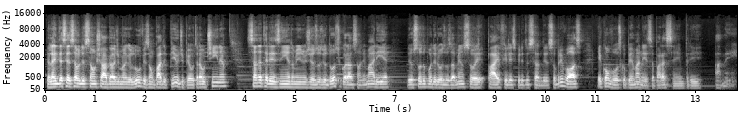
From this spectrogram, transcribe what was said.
Pela intercessão de São Chabel de Mangluf, São Padre Pio de Peltrautina, Santa Teresinha do Menino Jesus e o Doce Coração de Maria, Deus Todo-Poderoso os abençoe, Pai, Filho e Espírito Santo, Deus sobre vós e convosco permaneça para sempre. Amém.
